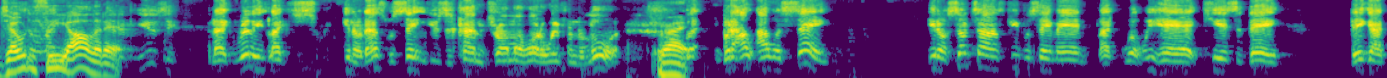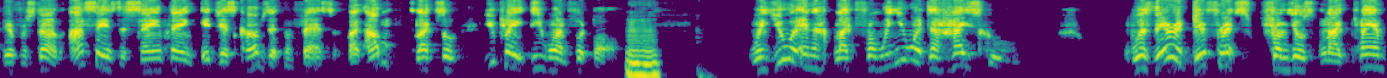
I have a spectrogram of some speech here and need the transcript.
Jodeci, all of that. Music, like really, like you know, that's what Satan used to kind of draw my heart away from the Lord. Right. But but I, I would say, you know, sometimes people say, man, like what we had kids today, they got different stuff. I say it's the same thing. It just comes at them faster. Like I'm like so you played D one football. hmm When you were in like from when you went to high school, was there a difference from your like playing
